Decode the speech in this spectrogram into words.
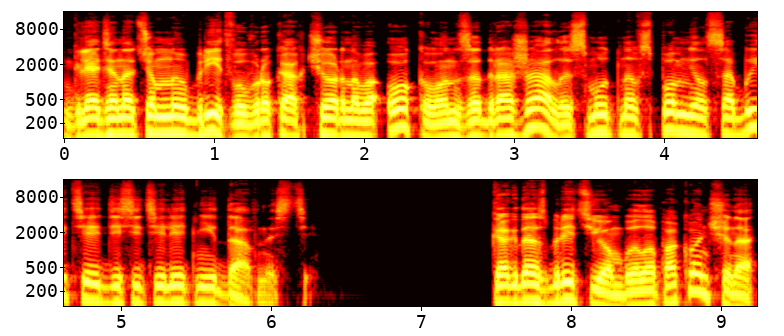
Глядя на темную бритву в руках черного ока, он задрожал и смутно вспомнил события десятилетней давности. Когда с бритьем было покончено,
